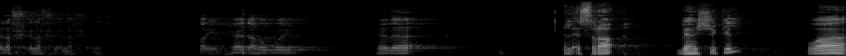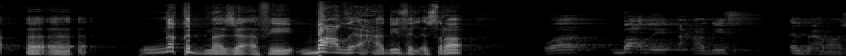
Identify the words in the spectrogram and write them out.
إلخ إلخ إلخ إلخ. طيب هذا هو هذا الإسراء بهالشكل ونقد ما جاء في بعض أحاديث الإسراء. وبعض أحاديث المعراج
